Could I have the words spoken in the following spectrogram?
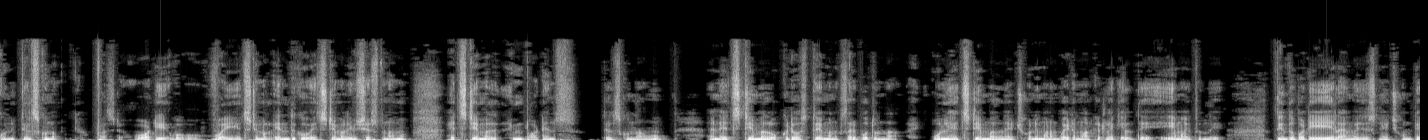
కొన్ని తెలుసుకుందాం. ఫస్ట్ వాట్ ఈ వై హెచ్టిఎంఎల్ ఎందుకు హెచ్టిఎంఎల్ యూజ్ చేస్తున్నాము? హెచ్టిఎంఎల్ ఇంపార్టెన్స్ తెలుసుకుందాము. అండ్ హెచ్టిఎంఎల్ ఒక్కటి వస్తే మనకు సరిపోతుందా? ఓన్లీ హెచ్టిఎంఎల్ నేర్చుకొని మనం బయట మార్కెట్లోకి వెళ్తే ఏమవుతుంది దీంతో పాటు ఏ ఏ లాంగ్వేజెస్ నేర్చుకుంటే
